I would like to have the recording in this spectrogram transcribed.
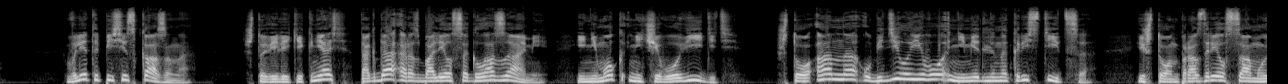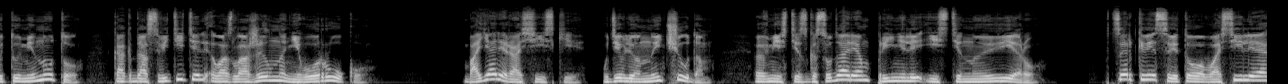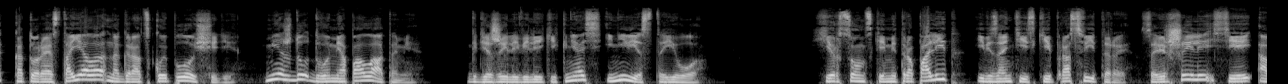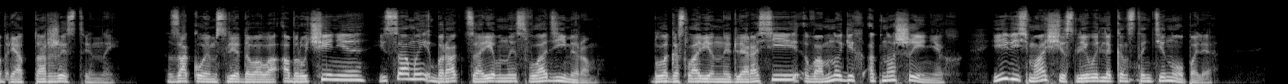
В летописи сказано, что великий князь тогда разболелся глазами и не мог ничего видеть, что Анна убедила его немедленно креститься, и что он прозрел самую ту минуту, когда святитель возложил на него руку. Бояре российские, удивленные чудом, вместе с государем приняли истинную веру. В церкви святого Василия, которая стояла на городской площади, между двумя палатами, где жили великий князь и невеста его. Херсонский митрополит и византийские просвитеры совершили сей обряд торжественный, за коим следовало обручение и самый брак царевны с Владимиром, благословенный для России во многих отношениях и весьма счастливый для Константинополя,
